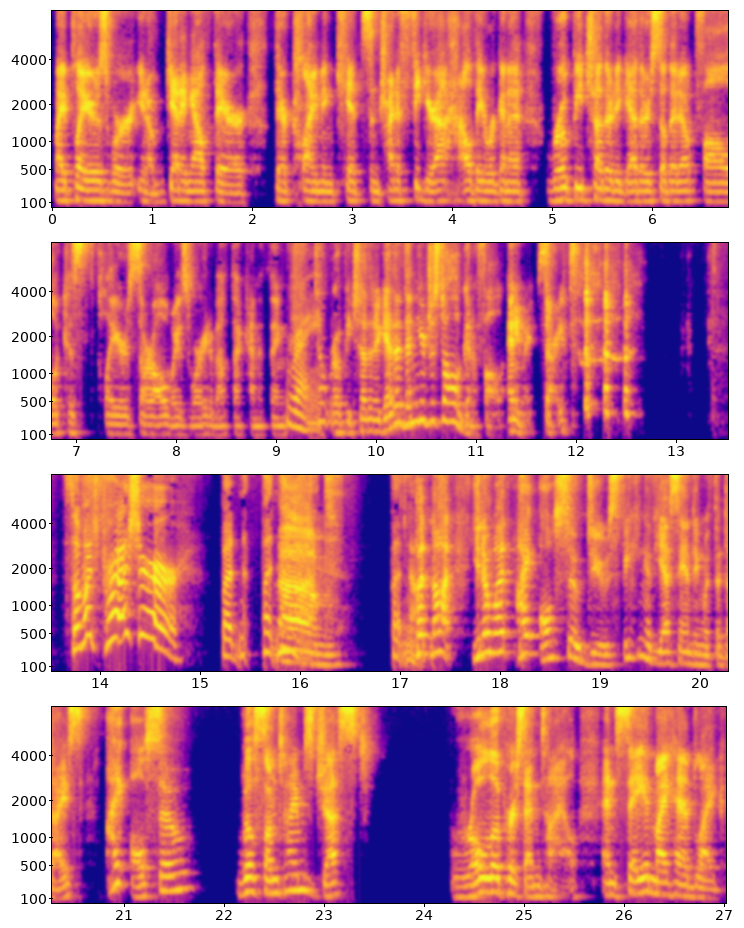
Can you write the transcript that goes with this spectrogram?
my players were, you know, getting out their their climbing kits and trying to figure out how they were going to rope each other together so they don't fall because players are always worried about that kind of thing. Right. Don't rope each other together, then you're just all going to fall. Anyway, sorry. so much pressure, but but not, Um, but not. but not. You know what? I also do. Speaking of yes anding with the dice, I also will sometimes just roll a percentile and say in my head like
